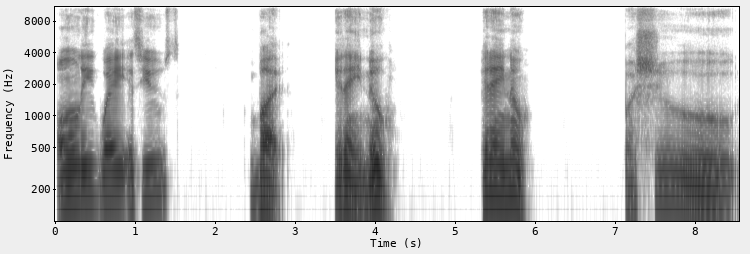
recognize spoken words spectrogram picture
only way it's used, but it ain't new. It ain't new. But shoot,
